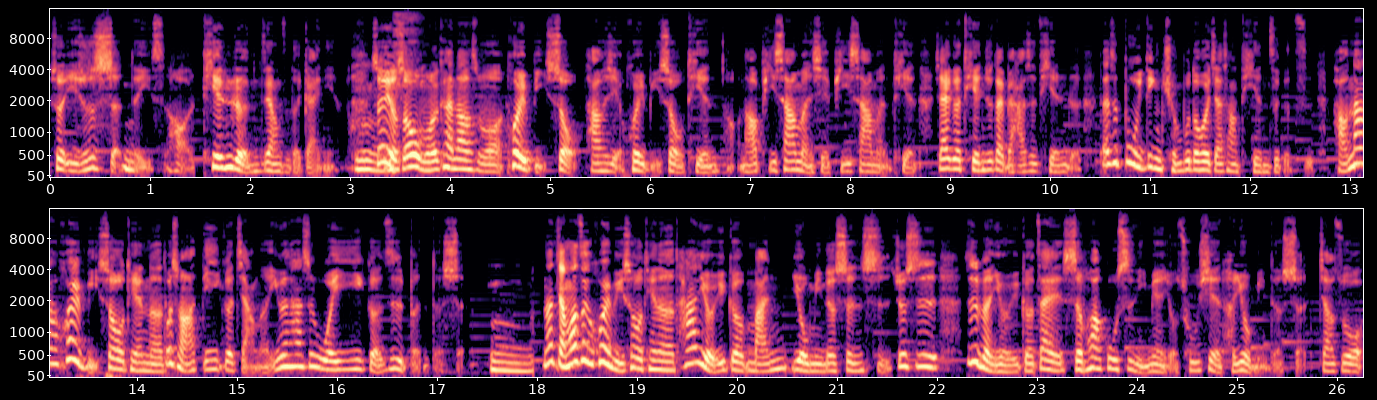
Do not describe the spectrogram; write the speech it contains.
所以也就是神的意思哈，嗯、天人这样子的概念。嗯、所以有时候我们会看到什么惠比寿，他会写惠比寿天，好，然后毗沙门写毗沙门天，加一个天就代表他是天人，但是不一定全部都会加上天这个字。好，那惠比寿天呢，为什么要第一个讲呢？因为他是唯一一个日本的神。嗯，那讲到这个惠比寿天呢，他有一个蛮有名的身世，就是日本有一个在神话故事里面有出现很有名的神，叫做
